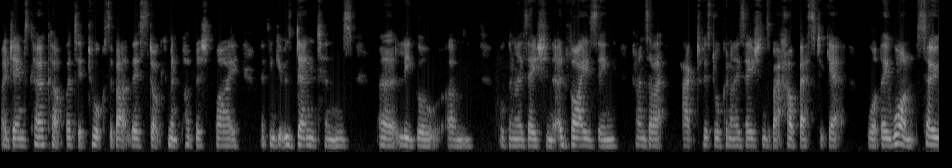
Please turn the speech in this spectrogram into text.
by James Kirkup, but it talks about this document published by, I think it was Dentons uh, legal um, organisation, advising trans activist organisations about how best to get what they want. So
